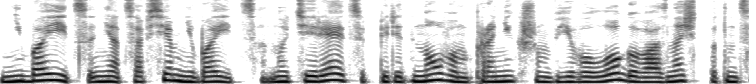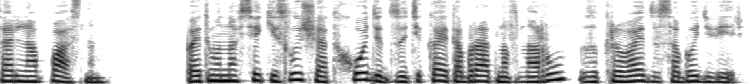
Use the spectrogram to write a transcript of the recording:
не боится, нет, совсем не боится, но теряется перед новым, проникшим в его логово, а значит, потенциально опасным. Поэтому на всякий случай отходит, затекает обратно в нору, закрывает за собой дверь.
